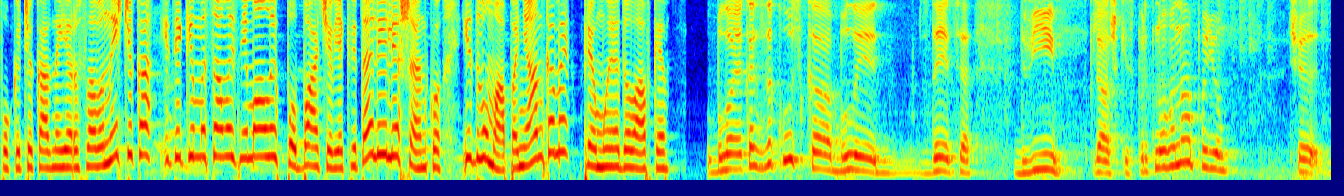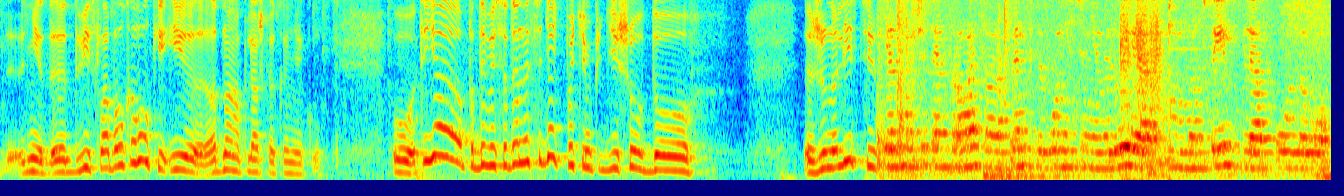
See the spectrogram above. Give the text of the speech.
Поки чекав на Ярослава Нищика, із яким ми саме знімали, побачив, як Віталій Ляшенко із двома панянками прямує до лавки. Була якась закуска, були, здається, дві пляшки спиртного напою, чи ні, дві слабоалкоголки і одна пляшка коньяку. От. І я подивився, де вони сидять, потім підійшов до журналістів. Я думаю, що ця інформація вона в принципі повністю нівелює мотив для позову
